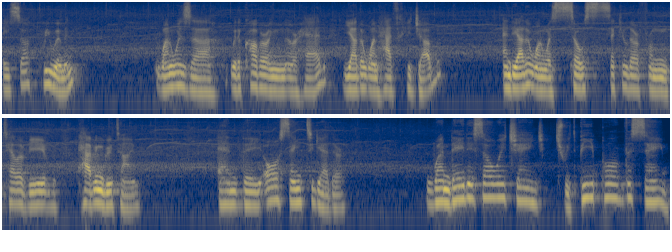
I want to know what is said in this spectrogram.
I saw three women one was uh, with a cover in her head, the other one had hijab, and the other one was so secular from Tel Aviv, having good time. And they all sang together. One day this always change, treat people the same.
